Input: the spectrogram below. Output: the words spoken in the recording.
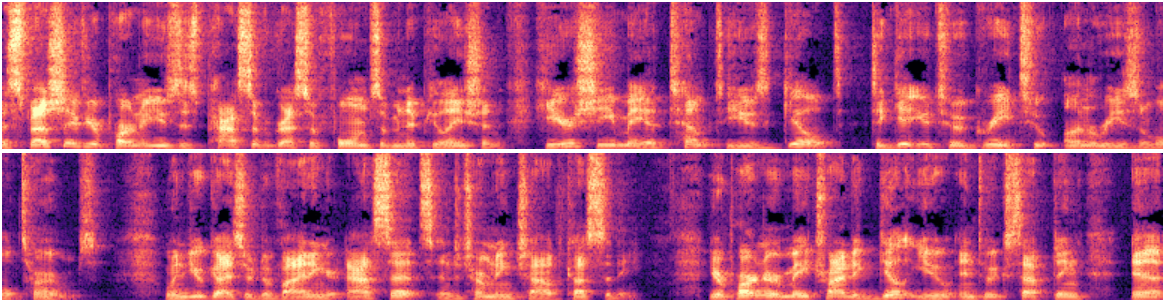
Especially if your partner uses passive aggressive forms of manipulation, he or she may attempt to use guilt to get you to agree to unreasonable terms when you guys are dividing your assets and determining child custody. Your partner may try to guilt you into accepting uh,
